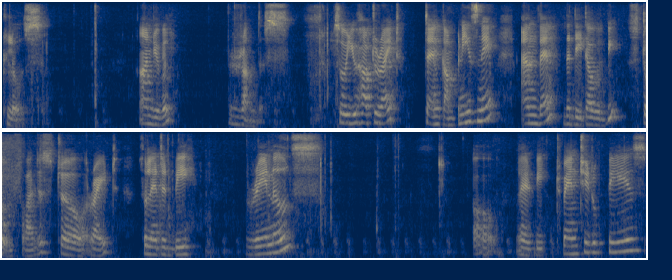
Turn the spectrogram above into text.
close. And you will run this. So you have to write 10 companies name and then the data will be stored. So i'll just uh, write. So let it be reynolds. Oh let it be 20 rupees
